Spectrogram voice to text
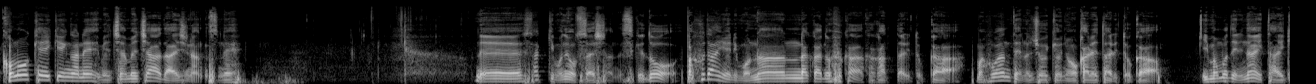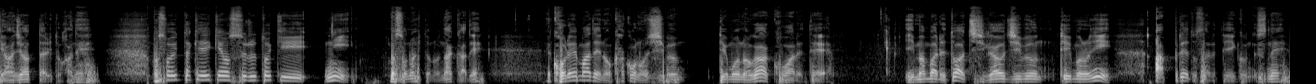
この経験がね、めちゃめちゃ大事なんですね。で、さっきもね、お伝えしたんですけど、やっぱ普段よりも何らかの負荷がかかったりとか、まあ、不安定な状況に置かれたりとか、今までにない体験を味わったりとかね、まあ、そういった経験をするときに、まあ、その人の中で、これまでの過去の自分っていうものが壊れて、今までとは違う自分っていうものにアップデートされていくんですね。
